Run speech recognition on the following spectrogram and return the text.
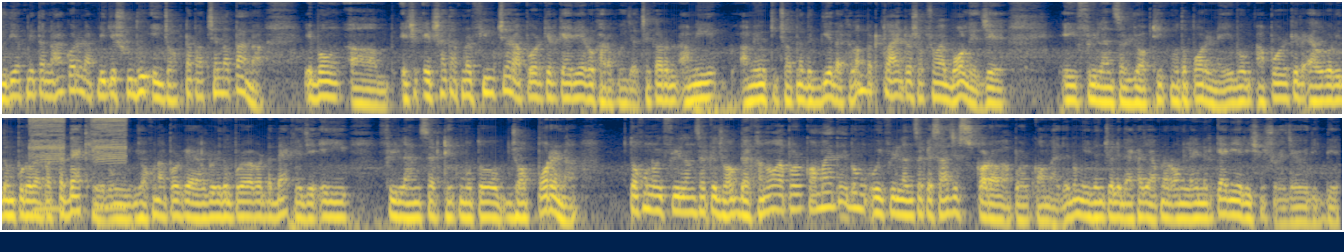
যদি আপনি তা না করেন, আপনি যে শুধু এই জবটা পাচ্ছেন না, তা না। এবং এর সাথে আপনার ফিউচার আপওয়ার্কের ক্যারিয়ারও খারাপ হয়ে যাচ্ছে। কারণ আমি, আমিও কিছু আপনাদের দিয়ে দেখালাম বাট ক্লায়েন্টরা সবসময় বলে যে, এই ফ্রিল্যান্সার জব ঠিক মতো পড়ে নেই। এবং আপওয়ার্কের অ্যালগোরিদম পুরো ব্যাপারটা দেখে এবং যখন আপওয়ার্কের অ্যালগোরিদম পুরো ব্যাপারটা দেখে যে, এই ফ্রিল্যান্সার ঠিক মতো জব পড়ে না তখন ওই ফ্রিল্যান্সারকে জব দেখানো আপওয়ার কমায় দেয় এবং ওই ফ্রিল্যান্সারকে সাজেস্ট করাও আপওয়ার কমায় দেয় এবং ইভেনচুয়ালি দেখা যায় আপনার অনলাইনের ক্যারিয়ারই শেষ হয়ে যায় ওই দিক দিয়ে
